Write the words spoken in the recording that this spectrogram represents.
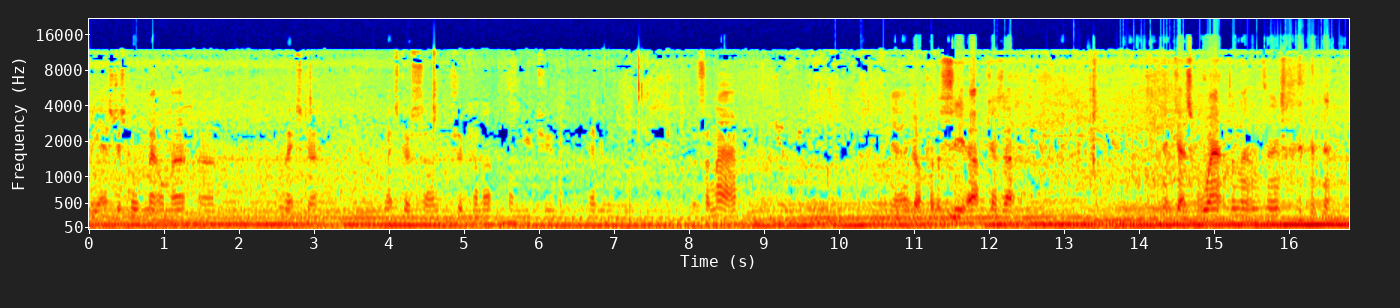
but yeah, it's just called Metal Matt. Uh, Mexico, Mexico song should come up on YouTube everywhere. But for now, yeah, I got to put the feet up because uh, it gets wet, doesn't it? And things.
